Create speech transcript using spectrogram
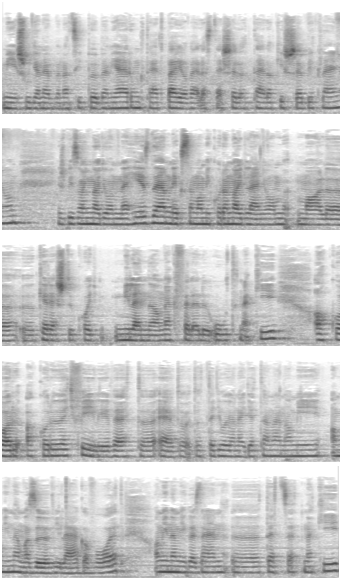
mi is ugyanebben a cipőben járunk, tehát pályaválasztás előtt áll a kisebbik lányom, és bizony nagyon nehéz, de emlékszem, amikor a nagylányommal kerestük, hogy mi lenne a megfelelő út neki, akkor, akkor ő egy fél évet eltöltött egy olyan egyetemen, ami, ami nem az ő világa volt, ami nem igazán tetszett neki,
